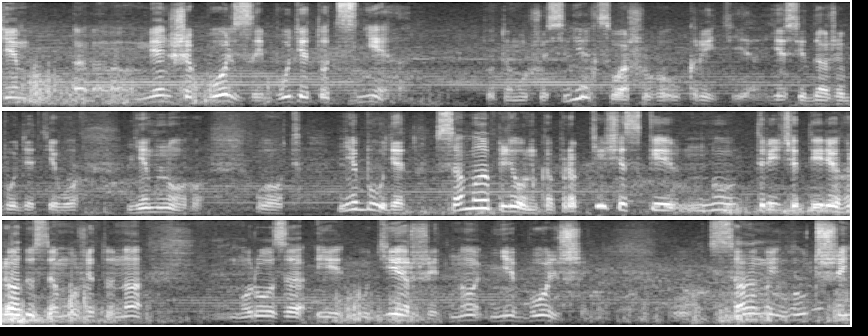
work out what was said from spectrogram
тем э, меньше пользы будет от снега. Потому что снег с вашего укрытия, если даже будет его немного, вот, не будет. Сама пленка практически ну, 3-4 градуса может она мороза и удержит, но не больше. Вот. Самый лучший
